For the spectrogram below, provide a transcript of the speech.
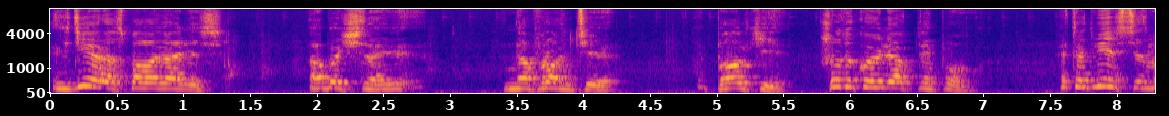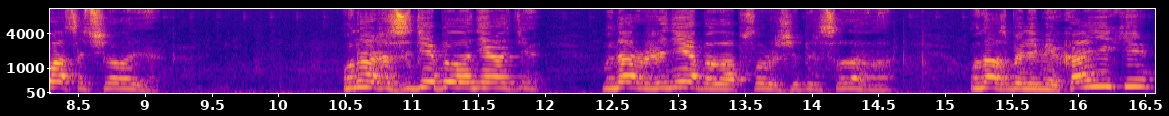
Где располагались обычно на фронте полки? Что такое летный полк? Это 220 человек. У нас же не было ни один, у нас же не было обслуживающего персонала. У нас были механики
